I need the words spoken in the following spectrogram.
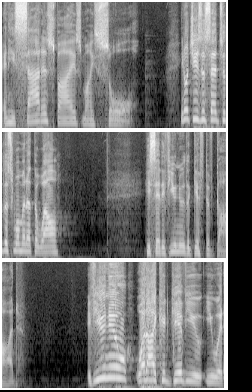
And he satisfies my soul. You know what Jesus said to this woman at the well? He said, If you knew the gift of God, if you knew what I could give you, you would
